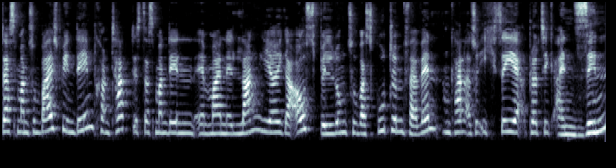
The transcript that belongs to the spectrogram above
dass man zum Beispiel in dem Kontakt ist, dass man den, äh, meine langjährige Ausbildung zu was Gutem verwenden kann. Also ich sehe plötzlich einen Sinn.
